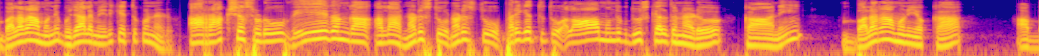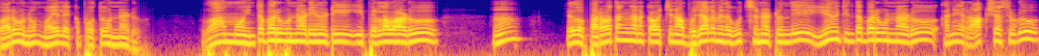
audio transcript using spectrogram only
బలరాముని భుజాల మీదకి ఎత్తుకున్నాడు. ఆ రాక్షసుడు వేగంగా అలా నడుస్తూ నడుస్తూ పరిగెత్తుతూ అలా ముందుకు దూసుకెళ్తున్నాడు. కానీ బలరాముని యొక్క ఆ బరువును మొయలేకపోతూ ఉన్నాడు. వామ్మో ఇంత బరువు ఉన్నాడేమిటి ఈ పిల్లవాడు ఏదో పర్వతం గనక వచ్చి నా భుజాల మీద కూర్చున్నట్టుంది. ఏమిటి ఇంత బరువు ఉన్నాడు అనే రాక్షసుడు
